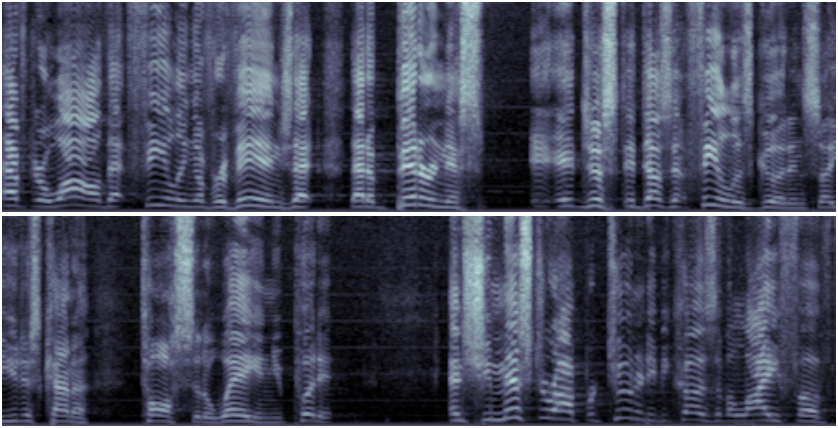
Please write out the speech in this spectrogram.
after a while that feeling of revenge, that that a bitterness, it just it doesn't feel as good, and so you just kind of toss it away and you put it. And she missed her opportunity because of a life of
